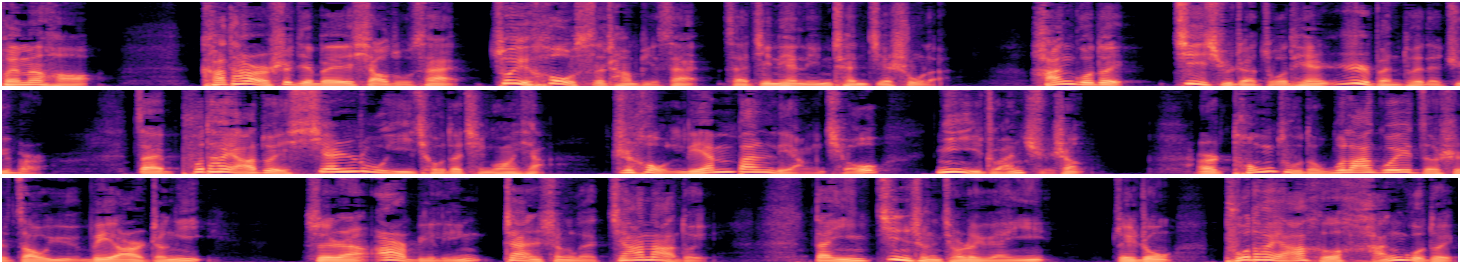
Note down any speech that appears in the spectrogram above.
朋友们好，卡塔尔世界杯小组赛最后四场比赛在今天凌晨结束了。韩国队继续着昨天日本队的剧本，在葡萄牙队先入一球的情况下，之后连扳两球逆转取胜。而同组的乌拉圭则是遭遇 V 二争议，虽然二比零战胜了加纳队，但因净胜球的原因，最终葡萄牙和韩国队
